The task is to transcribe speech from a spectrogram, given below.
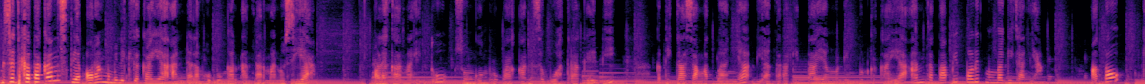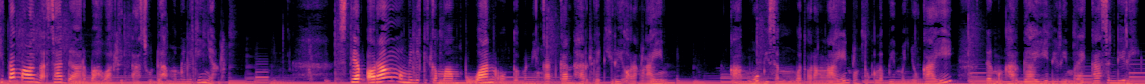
Bisa dikatakan setiap orang memiliki kekayaan dalam hubungan antar manusia. Oleh karena itu, sungguh merupakan sebuah tragedi ketika sangat banyak di antara kita yang menimbun kekayaan tetapi pelit membagikannya atau kita malah nggak sadar bahwa kita sudah memilikinya. Setiap orang memiliki kemampuan untuk meningkatkan harga diri orang lain. Kamu bisa membuat orang lain untuk lebih menyukai dan menghargai diri mereka sendiri.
